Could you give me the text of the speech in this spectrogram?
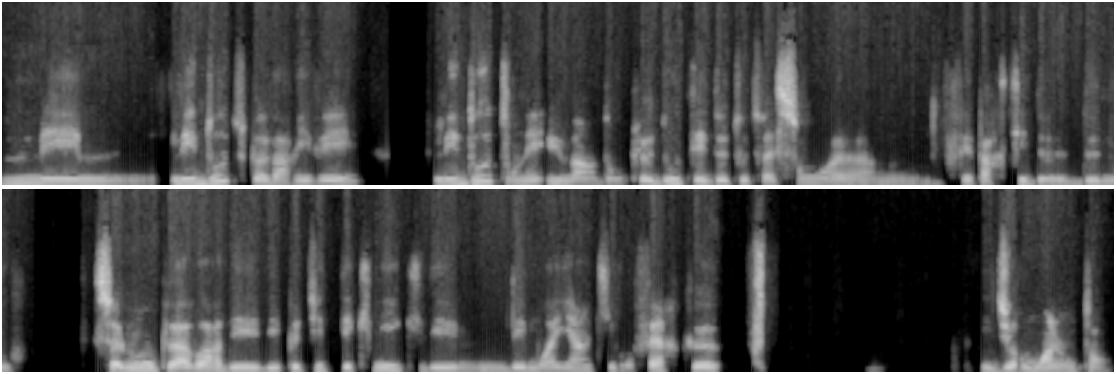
Mais les doutes peuvent arriver. Les doutes, on est humain, donc le doute est de toute façon euh, fait partie de, nous. Seulement, on peut avoir des, petites techniques, des, moyens qui vont faire que il dure moins longtemps.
